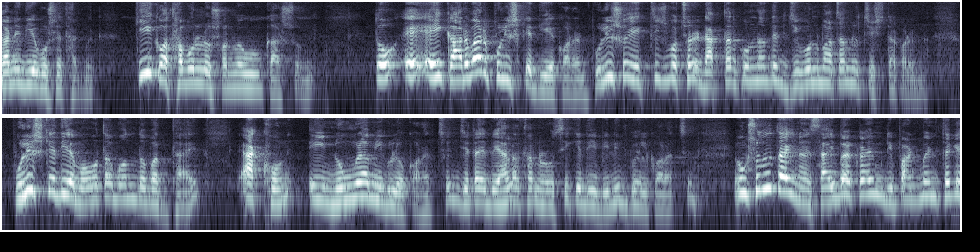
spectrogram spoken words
কানে দিয়ে বসে থাকবেন। কি কথা বলল সন্ময়বাবু কার সঙ্গে? তো এই কারবার পুলিশকে দিয়ে করেন। পুলিশ ওই একত্রিশ বছরে ডাক্তার কন্যাদের জীবন বাঁচানোর চেষ্টা করেন না। পুলিশকে দিয়ে মমতা বন্দ্যোপাধ্যায় এখন এই নোংরামিগুলো করাচ্ছেন যেটা বেহালা থানার ওসিকে দিয়ে বিনীত গোয়েল করাচ্ছেন। এবং শুধু তাই নয়, সাইবার ক্রাইম ডিপার্টমেন্ট থেকে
